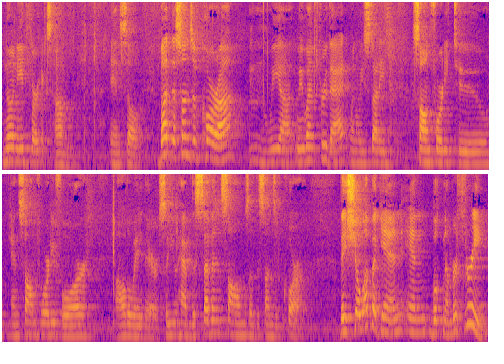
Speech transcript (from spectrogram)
No need for exam. And so, but the sons of Korah, we uh, we went through that when we studied Psalm 42 and Psalm 44 all the way there. So you have the seven psalms of the sons of Korah. They show up again in book number 3.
